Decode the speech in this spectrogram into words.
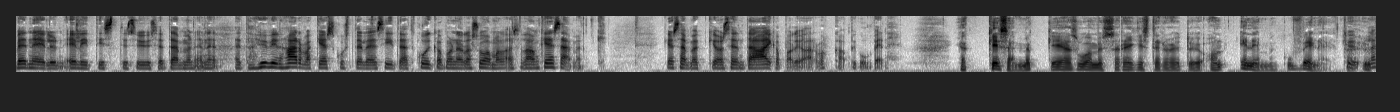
veneilyn elitistisyys ja tämmöinen, että hyvin harva keskustelee siitä, että kuinka monella suomalaisella on kesämökki. Kesämökki on sentään aika paljon arvokkaampi kuin vene. Ja kesämökkejä Suomessa rekisteröity on enemmän kuin veneitä. Kyllä.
